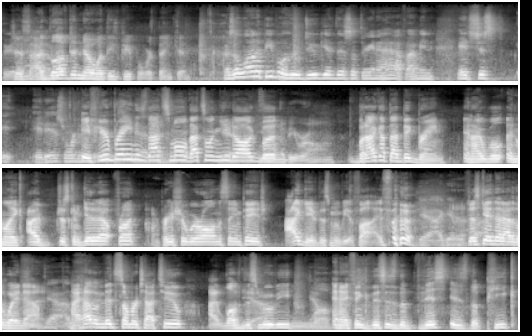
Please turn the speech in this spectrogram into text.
just. I'd love to know what these people were thinking. There's a lot of people who do give this a three and a half. I mean, it's just it, it is what it if your brain is that small, that's on you, Yeah, dog. You But want to be wrong. but I got that big brain, and I will, and like I'm just gonna get it out front. I'm pretty sure we're all on the same page. I gave this movie a five. Yeah, I give it. a just five. getting that out of the way now. Yeah, I I, love have a it. midsommar tattoo. I love this Yeah, movie, love and I think this is the this is the peak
